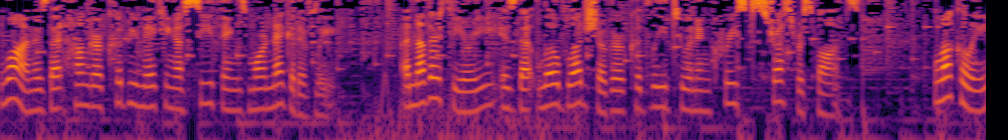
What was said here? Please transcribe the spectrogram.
One is that hunger could be making us see things more negatively. Another theory is that low blood sugar could lead to an increased stress response. Luckily,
